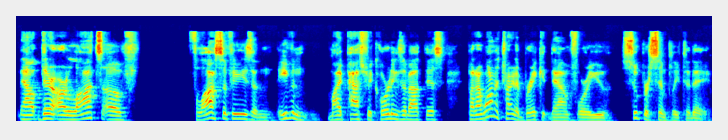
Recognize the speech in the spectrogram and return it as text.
Now, there are lots of philosophies and even my past recordings about this, but I want to try to break it down for you super simply today.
